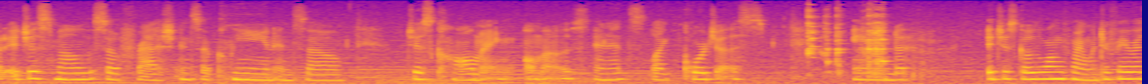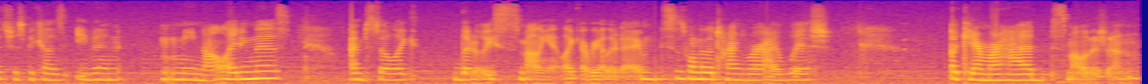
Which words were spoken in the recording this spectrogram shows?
But it just smells so fresh and so clean and so just calming almost and it's like gorgeous and it just goes along with my winter favorites just because even me not lighting this I'm still like literally smelling it like every other day. This is one of the times where I wish a camera had smell-o-vision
